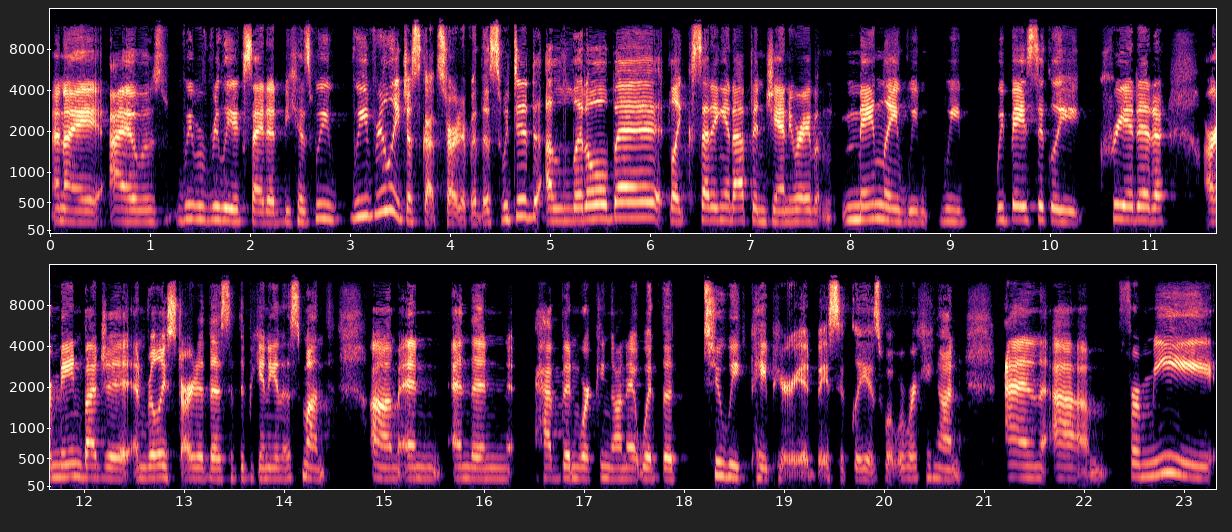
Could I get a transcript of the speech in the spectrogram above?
And I I was we were really excited because we we really just got started with this. We did a little bit like setting it up in January, but mainly we we we basically created our main budget and really started this at the beginning of this month. Um, and and then have been working on it with the two week pay period basically is what we're working on. And um, for me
